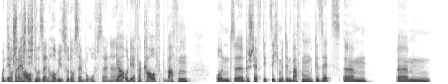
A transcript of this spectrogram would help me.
und er Wahrscheinlich verkauft nicht nur sein Hobby, es wird auch sein Beruf sein, ne? ja, und er verkauft Waffen und äh, beschäftigt sich mit dem Waffengesetz. Ähm, ähm,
